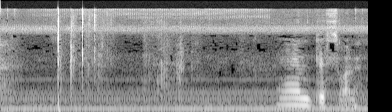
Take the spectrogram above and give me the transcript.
and this one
